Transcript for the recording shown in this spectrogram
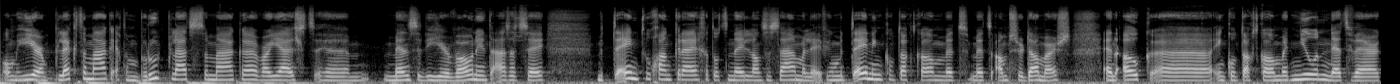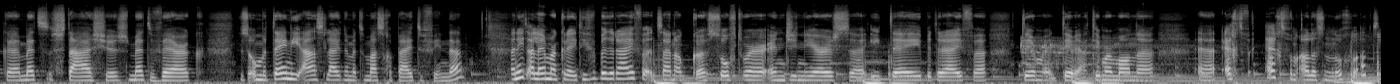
om hier een plek te maken, echt een broedplaats te maken, waar juist eh, mensen die hier wonen in het AZC meteen toegang krijgen tot de Nederlandse samenleving. Meteen in contact komen met, met Amsterdammers. En ook uh, in contact komen met nieuwe netwerken, met stages, met werk. Dus om meteen die aansluiting met de maatschappij te vinden. En niet alleen maar creatieve bedrijven. Het zijn ook uh, software engineers, uh, IT-bedrijven, timmer, tim, ja, timmermannen. echt, echt van alles en nog wat.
